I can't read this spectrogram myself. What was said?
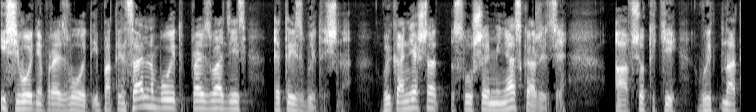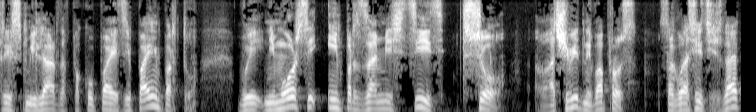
и сегодня производит, и потенциально будет производить, это избыточно. Вы, конечно, слушая меня, скажете, а все-таки вы на 30 миллиардов покупаете по импорту, вы не можете импорт заместить все. Очевидный вопрос. Согласитесь, да?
